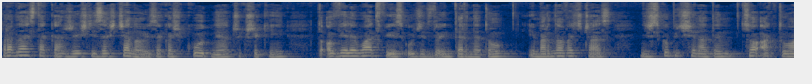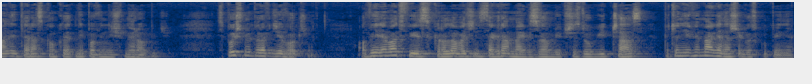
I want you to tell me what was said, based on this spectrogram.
Prawda jest taka, że jeśli za ścianą jest jakaś kłótnia czy krzyki, to o wiele łatwiej jest uciec do internetu i marnować czas, niż skupić się na tym, co aktualnie teraz konkretnie powinniśmy robić. Spójrzmy prawdzie w oczy. O wiele łatwiej jest scrollować Instagrama jak zombie przez długi czas, bo to nie wymaga naszego skupienia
